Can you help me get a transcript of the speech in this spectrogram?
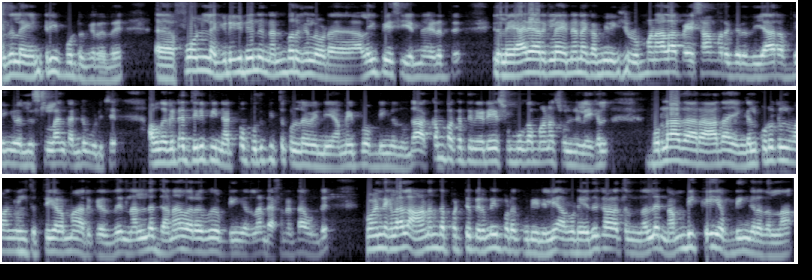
இதில் என்ட்ரி போட்டுக்கிறது. ஃபோனில் கிடுகிடுன்னு நண்பர்களோட அலைபேசி என்ன எடுத்து இதில் யார் யாருக்கெல்லாம் என்னென்ன கம்யூனிகேஷன் ரொம்ப நாளாக பேசாமல் இருக்கிறது யார் அப்படிங்கிற லிஸ்ட்லாம் கண்டுபிடிச்சி கண்டுபிடிச்சு அவங்க கிட்ட திருப்பி நட்பை புதுப்பித்துக் கொள்ள வேண்டிய அமைப்பு அப்படிங்கிறது உண்டு. அக்கம் பக்கத்தினிடையே சுமூகமான சூழ்நிலைகள் பொருளாதார ஆதாயங்கள் கொடுக்கல் வாங்கல் திருப்திகரமாக இருக்கிறது நல்ல தனவரவு அப்படிங்கிறதுலாம் டெஃபினட்டாக உண்டு. குழந்தைகளால் ஆனந்தப்பட்டு பெருமைப்படக்கூடிய நிலை அவருடைய எதிர்காலத்தில் நல்ல நம்பிக்கை அப்படிங்கிறதெல்லாம்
